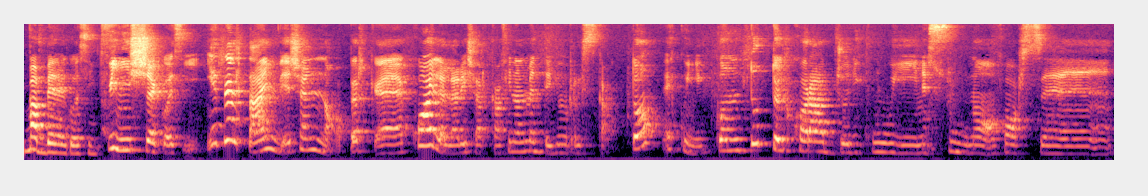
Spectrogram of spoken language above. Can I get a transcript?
Va bene così. Finisce così. In realtà invece no, perché qua è alla ricerca finalmente di un riscatto e quindi con tutto il coraggio di cui nessuno forse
